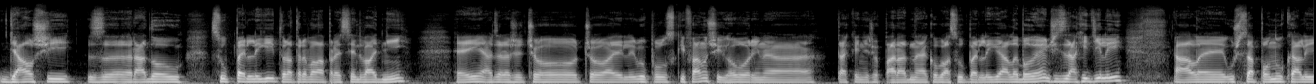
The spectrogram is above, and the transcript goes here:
ďalší z radou Superligy, ktorá trvala presne 2 dní. Hej, a teda, že čo, čo aj Liverpoolský fanúšik hovorí na také niečo parádne, ako bola Superliga, lebo neviem, či si zachytili, ale už sa ponúkali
